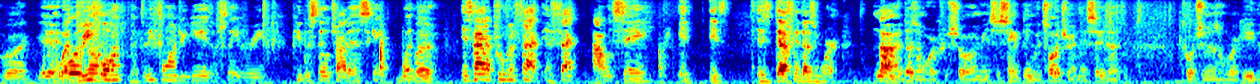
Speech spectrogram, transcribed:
Right. Yeah. what three down- four hundred but three four hundred years of slavery, people still try to escape. What But it's not a proven fact. In fact, I would say it is it definitely doesn't work. Nah, it doesn't work for sure. I mean, it's the same thing with torture, and they say that torture doesn't work either.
